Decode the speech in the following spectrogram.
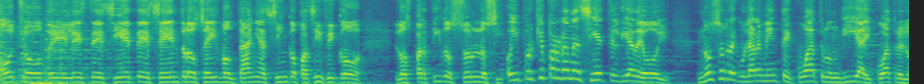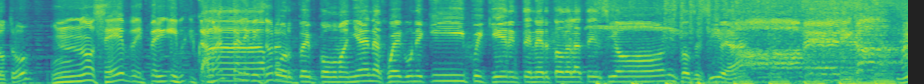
ocho del este, siete centro, seis montañas, cinco pacífico. Los partidos son los... Oye, ¿por qué programan siete el día de hoy? ¿No son regularmente cuatro un día y cuatro el otro? No sé, pero y- y- Ah, televisor. Porque como mañana juega un equipo y quieren tener toda la atención, entonces sí, ¿verdad? Y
